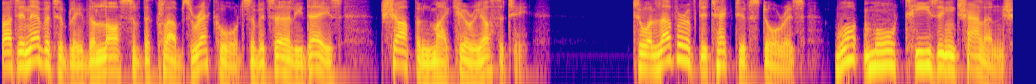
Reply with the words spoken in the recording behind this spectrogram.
But inevitably, the loss of the club's records of its early days sharpened my curiosity. To a lover of detective stories, what more teasing challenge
